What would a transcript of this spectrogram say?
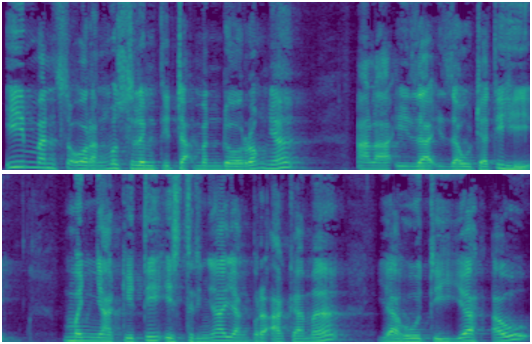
Iman seorang muslim tidak mendorongnya ala iza izaujatihi menyakiti istrinya yang beragama Yahudiyah au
